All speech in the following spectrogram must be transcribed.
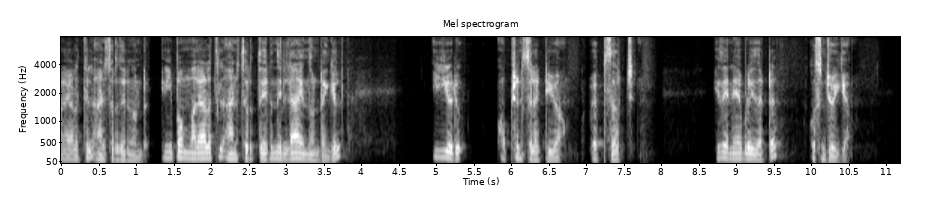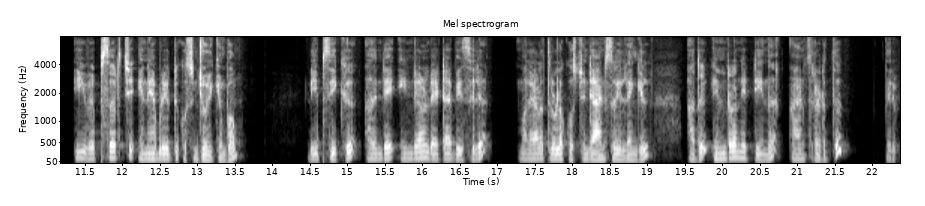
മലയാളത്തിൽ ആൻസർ തരുന്നുണ്ട്. ഇനിയിപ്പം മലയാളത്തിൽ ആൻസർ തരുന്നില്ല എന്നുണ്ടെങ്കിൽ ഈ ഒരു ഓപ്ഷൻ സെലക്ട് ചെയ്യുക. വെബ് സെർച്ച് ഇത് എനേബിൾ ചെയ്തിട്ട് ക്വസ്റ്റ്യൻ ചോദിക്കാം ഈ വെബ് സെർച്ച് എനേബിൾ ചെയ്തിട്ട് ക്വസ്റ്റ്യൻ ചോദിക്കുമ്പം ഡീപ് സീക്ക് അതിന്റെ ഇന്റേർണൽ ഡാറ്റാബേസിൽ മലയാളത്തിലുള്ള ക്വസ്റ്റ്യന്റെ ആൻസർ ഇല്ലെങ്കിൽ അത് ഇന്റർനെറ്റിൽ നിന്ന് ആൻസർ എടുത്ത് തരും.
